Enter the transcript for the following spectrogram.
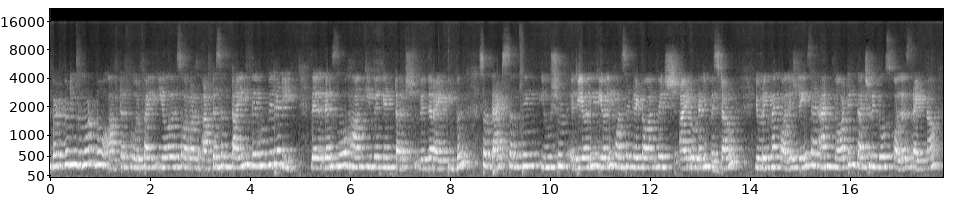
but, but you do not know after four or five years or, or after some time they would be ready. There, there is no harm keeping in touch with the right people. So that's something you should really, really concentrate on, which I totally missed out during my college days and I'm not in touch with those scholars right now.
